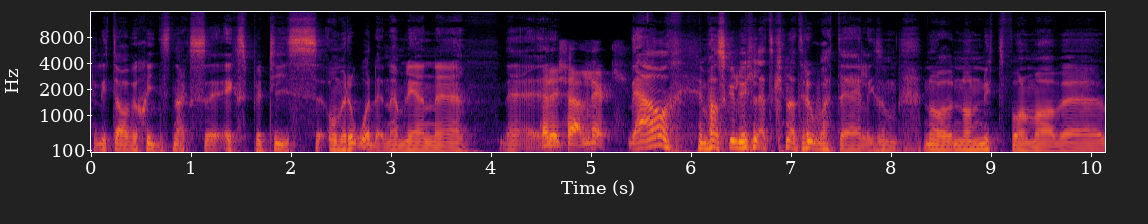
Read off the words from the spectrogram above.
lite av skidsnacks expertisområde, nämligen eh, Är det kärlek? Ja, man skulle ju lätt kunna tro att det är liksom någon, någon nytt form av eh,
